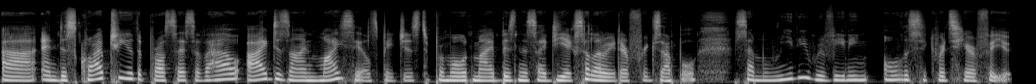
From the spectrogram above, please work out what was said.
uh, and describe to you the process of how I design my sales pages to promote my business idea accelerator, for example. So I'm really revealing all the secrets here for you.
